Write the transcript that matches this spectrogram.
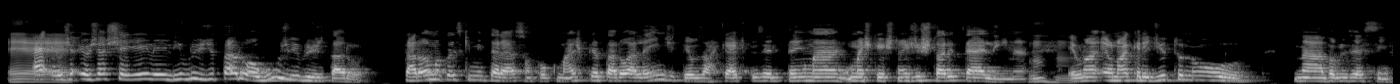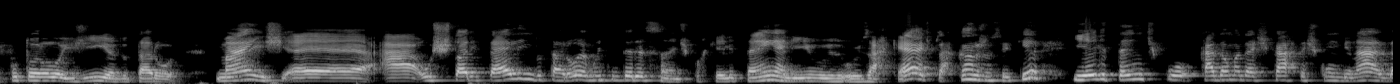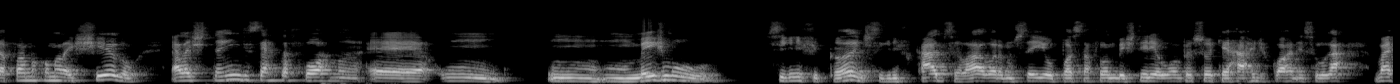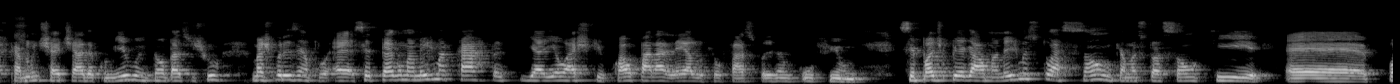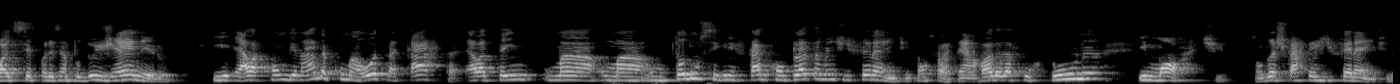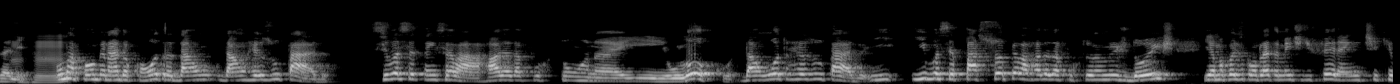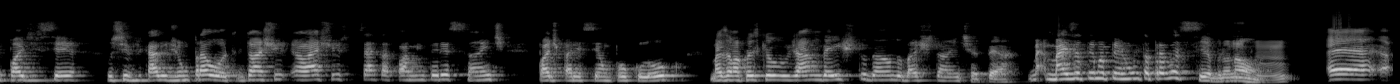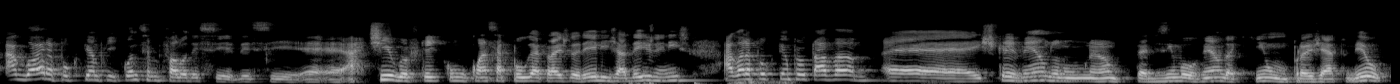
É... É, eu, já, eu já cheguei a ler livros de tarô, alguns livros de tarô. Tarô é uma coisa que me interessa um pouco mais, porque o tarô, além de ter os arquétipos, ele tem uma, umas questões de storytelling, né? Uhum. Eu, não, eu não acredito no, na, vamos dizer assim, futurologia do tarô. Mas é, a, o storytelling do tarô é muito interessante, porque ele tem ali os, os arquétipos, arcanos, não sei o quê, e ele tem, tipo, cada uma das cartas combinadas, da forma como elas chegam, elas têm, de certa forma, é, um, um, um mesmo significante, significado, sei lá, agora não sei, eu posso estar falando besteira e alguma pessoa que é hardcore nesse lugar vai ficar muito chateada comigo, então eu peço desculpa. Mas, por exemplo, é, você pega uma mesma carta, e aí eu acho que qual o paralelo que eu faço, por exemplo, com o filme? Você pode pegar uma mesma situação, que é uma situação que é, pode ser, por exemplo, do gênero, e ela combinada com uma outra carta, ela tem uma, uma, um, todo um significado completamente diferente. Então, sei lá, tem a roda da fortuna e morte. São duas cartas diferentes ali. Uhum. Uma combinada com a outra dá um, dá um resultado. Se você tem, sei lá, a roda da fortuna e o louco, dá um outro resultado. E, e você passou pela roda da fortuna nos dois e é uma coisa completamente diferente que pode ser o significado de um para outro. Então eu acho, eu acho isso de certa forma interessante. Pode parecer um pouco louco, mas é uma coisa que eu já andei estudando bastante até. Mas eu tenho uma pergunta para você, Brunão. Uhum. É, agora, há pouco tempo, que quando você me falou desse, desse é, é, artigo, eu fiquei com, com essa pulga atrás da orelha, já desde o início. Agora, há pouco tempo, eu estava é, escrevendo, num, não, tá desenvolvendo aqui um projeto meu,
